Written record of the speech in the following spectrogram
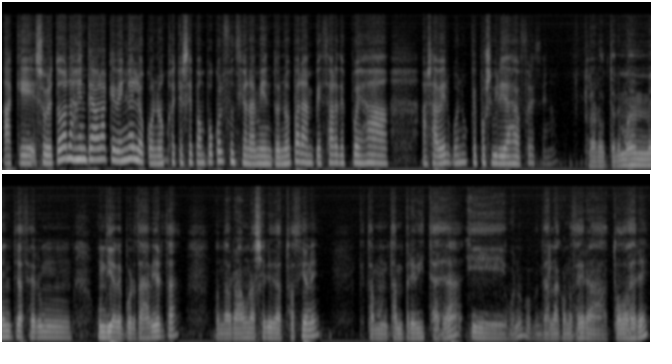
a que, sobre todo a la gente ahora que venga y lo conozca, que sepa un poco el funcionamiento, ¿no? Para empezar después a, saber, bueno, qué posibilidades ofrece, ¿no? Claro, tenemos en mente hacer un, día de puertas abiertas, donde habrá una serie de actuaciones que están, previstas ya y bueno, pues darle a conocer a todos Jerez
